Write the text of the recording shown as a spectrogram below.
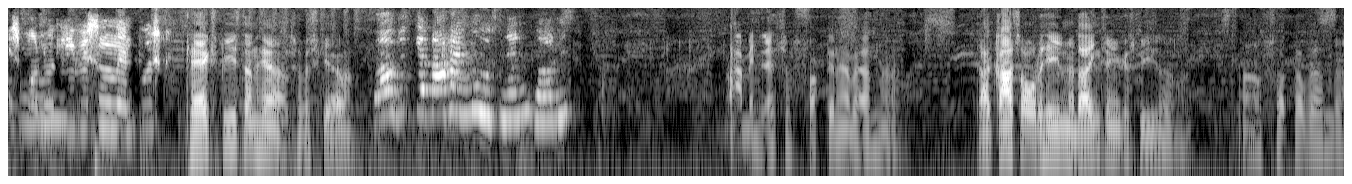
Jeg sprang ud lige ved siden af en busk. Kan jeg ikke spise den her, altså? Hvad sker der? hvor du skal bare have musen inde på den. Ah, men altså, fuck den her verden her. Der er græs over det hele, men der er ingenting, jeg kan spise, altså. Ah, fuck der verden der.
